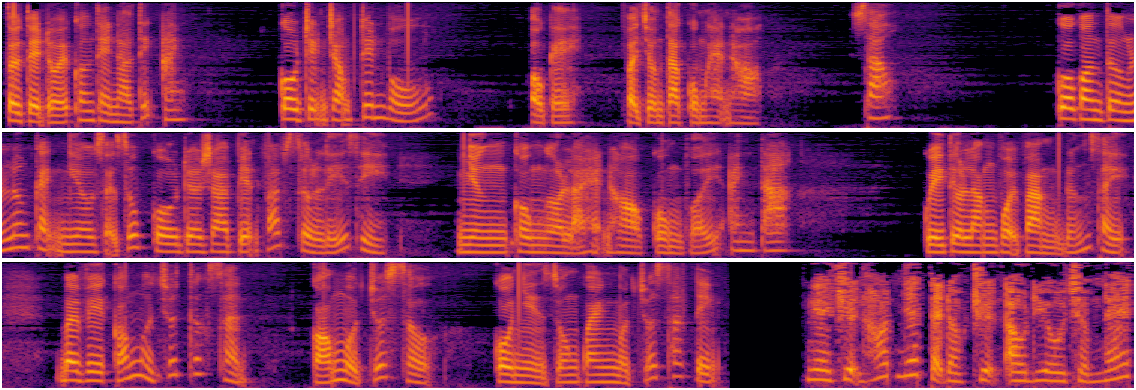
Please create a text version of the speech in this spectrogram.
Tôi tuyệt đối không thể nào thích anh. Cô trịnh trọng tuyên bố. Ok, vậy chúng ta cùng hẹn hò. Sao? Cô còn tưởng Lương Cạnh Nhiều sẽ giúp cô đưa ra biện pháp xử lý gì, nhưng không ngờ lại hẹn hò cùng với anh ta. Quý Tiểu Lăng vội vàng đứng dậy, bởi vì có một chút tức giận. có một chút sợ. Cô nhìn xung quanh một chút xác định. Nghe chuyện hot nhất tại đọc truyện audio.net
